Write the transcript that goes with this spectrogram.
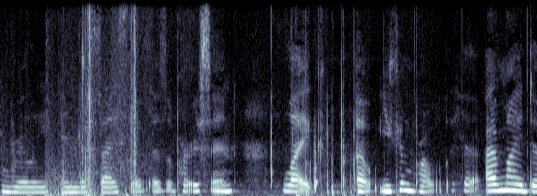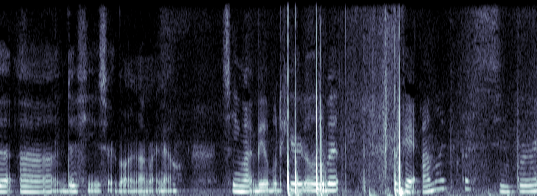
really indecisive as a person. Like, oh, you can probably hear it. I have my di- uh, diffuser going on right now, so you might be able to hear it a little bit. Okay, I'm like a super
